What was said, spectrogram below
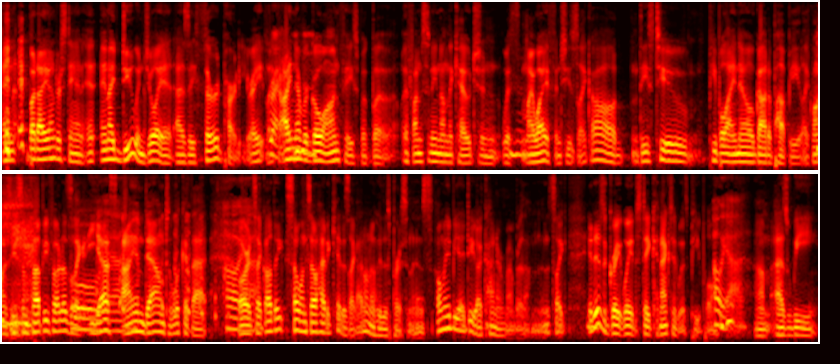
and but I understand, and, and I do enjoy it as a third party, right? Like Right. Mm-hmm. I never go on Facebook, but if I'm sitting on the couch and with Mm-hmm. my wife, and she's like, "Oh, these two people I know got a puppy. Like, want to see some puppy photos?" Like, yes, yeah. I am down to look at that. Oh, or it's like, "Oh, they so and so had a kid." It's like, I don't know who this person is. Oh, maybe I do. I kind of remember them. And it's like, it is a great way to stay connected with people. Oh, yeah. um, as we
